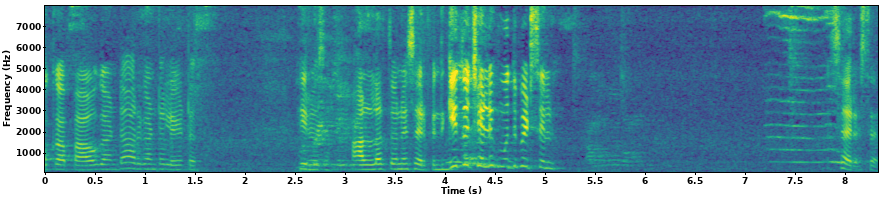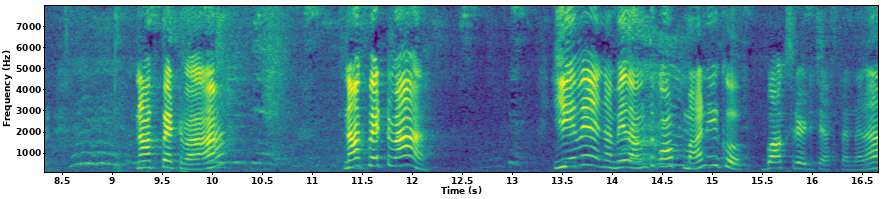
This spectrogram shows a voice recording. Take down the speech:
ఒక పావు గంట అరగంట లేట్. ఈరోజు అల్లతోనే సరిపోయింది. గీత చెల్లికి ముద్దు పెట్టి చెల్లు సరే సరే. నాకు పెట్టవా? నాకు పెట్టవా? ఏమే నా మీద అంత కోపమా నీకు? బాక్స్ రెడీ చేస్తానా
